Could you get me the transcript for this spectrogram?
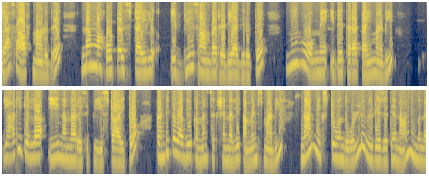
ಗ್ಯಾಸ್ ಆಫ್ ಮಾಡಿದ್ರೆ ನಮ್ಮ hotel style idli sambar ready ಆಗಿರುತ್ತೆ. ನೀವು ಒಮ್ಮೆ ಇದೇ ತರ ಟ್ರೈ ಮಾಡಿ, ಯಾರಿಗೆಲ್ಲ ಈ ನನ್ನ ರೆಸಿಪಿ ಇಷ್ಟ ಆಯ್ತೋ ಖಂಡಿತವಾಗಿಯೂ ಕಮೆಂಟ್ ಸೆಕ್ಷನ್ನಲ್ಲಿ ಕಮೆಂಟ್ಸ್ ಮಾಡಿ. ನಾನ್ ನೆಕ್ಸ್ಟ್ ಒಂದು ಒಳ್ಳೆ ವಿಡಿಯೋ ಜೊತೆ ನಾನು ನಿಮ್ಮನ್ನ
